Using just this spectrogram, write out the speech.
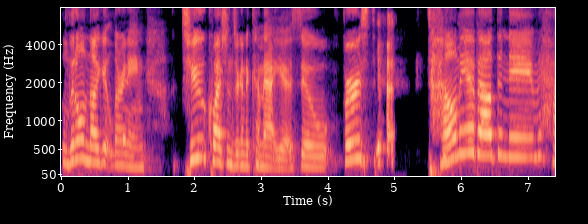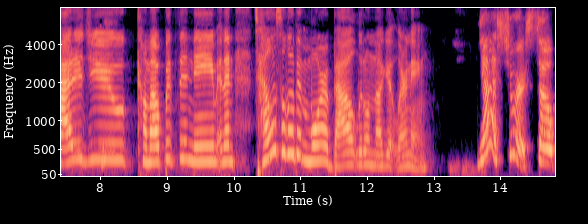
little nugget learning, two questions are going to come at you. So, first, yes tell me about the name. How did you come up with the name? And then tell us a little bit more about Little Nugget Learning. Yeah, sure. So,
